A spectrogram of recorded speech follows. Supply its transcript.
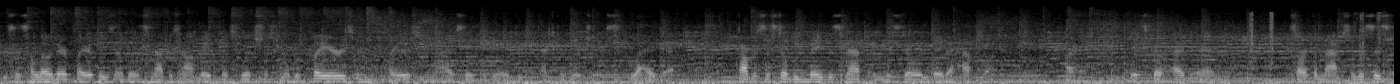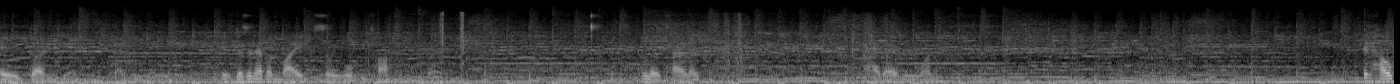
He says, Hello there player, please know that this map is not made for Switch, just mobile players, and players who do not have safe ability to detect the glitches. Lag. Progress is still being made this map, and is still in beta, have fun. Alright, let's go ahead and start the map. So this is a gun game. It doesn't have a mic, so he won't be talking, but... Hello, Tyler. Hi to everyone. I It help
